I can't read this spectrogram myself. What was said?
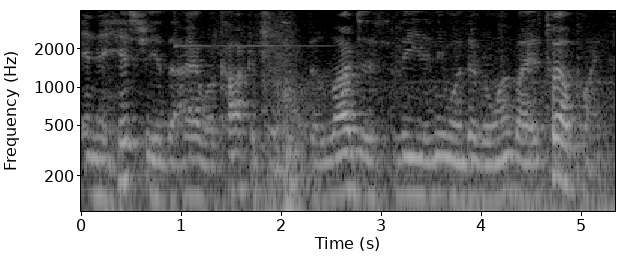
in the history of the Iowa caucuses, the largest lead anyone's ever won by is 12 points.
